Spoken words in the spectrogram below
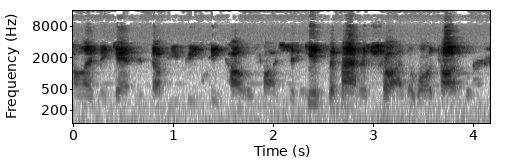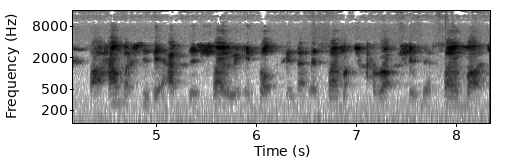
time again in WBC title fights. Just give the man a shot at the world title. Like how much does it have to show in boxing that there's so much corruption, there's so much,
